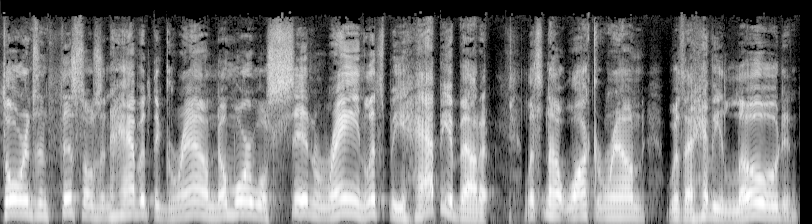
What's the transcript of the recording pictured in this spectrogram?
thorns and thistles inhabit the ground. No more will sin reign. Let's be happy about it. Let's not walk around with a heavy load and,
